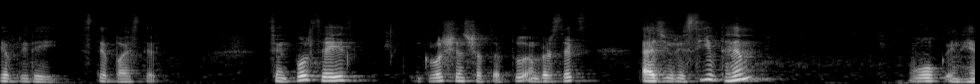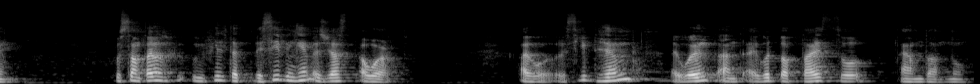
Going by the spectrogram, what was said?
every day, step by step. St. Paul says in Colossians chapter 2 and verse 6 As you received Him, walk in Him. Because sometimes we feel that receiving Him is just a word. I received Him, I went and I got baptized, so I am done. No.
